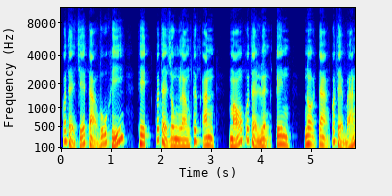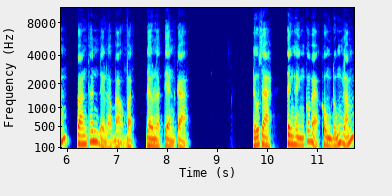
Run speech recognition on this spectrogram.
có thể chế tạo vũ khí, thịt có thể dùng làm thức ăn, máu có thể luyện kinh, nội tạng có thể bán, toàn thân đều là bảo vật, đều là tiền cả. Thiếu ra, tình hình có vẻ không đúng lắm.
